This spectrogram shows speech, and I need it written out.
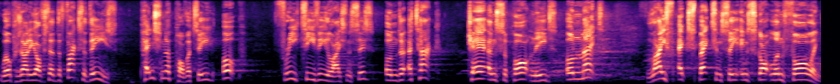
Well, presiding officer, the facts are these. Pensioner poverty up. Free TV licences under attack. Care and support needs unmet. Life expectancy in Scotland falling.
